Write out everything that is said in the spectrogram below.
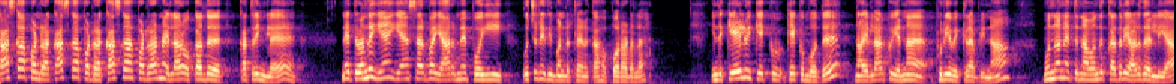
காஸ்கா பண்ணுறா காஸ்கா படுறா காஸ்கா படுறான்னு எல்லாரும் உட்காந்து கத்துறீங்களே? நேற்று வந்து ஏன் ஏன் சார்பாக யாருமே போய் உச்சநீதிமன்றத்தில் எனக்காக போராடலை? இந்த கேள்வி கேட்கு கேட்கும்போது நான் எல்லாருக்கும் என்ன புரிய வைக்கிறேன் அப்படின்னா முந்தானத்து நேற்று நான் வந்து கதறி அழுதேன் இல்லையா?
